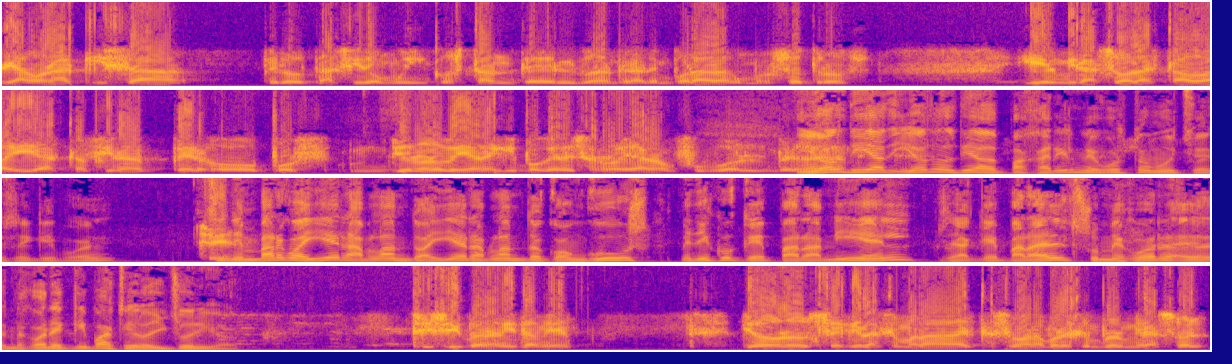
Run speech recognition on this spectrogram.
Diagonal quizá, pero ha sido muy inconstante durante la temporada como nosotros. Y el Mirasol ha estado ahí hasta el final, pero por, yo no lo veía en equipo que desarrollara un fútbol. Yo el día, yo del día del Pajaril me gustó mucho ese equipo, ¿eh? ¿Sí? Sin embargo, ayer hablando, ayer hablando con Gus, me dijo que para mí él, o sea, que para él su mejor, el mejor equipo ha sido el Junior. Sí, sí, para mí también. Yo no sé que la semana, esta semana, por ejemplo, el Mirasol,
